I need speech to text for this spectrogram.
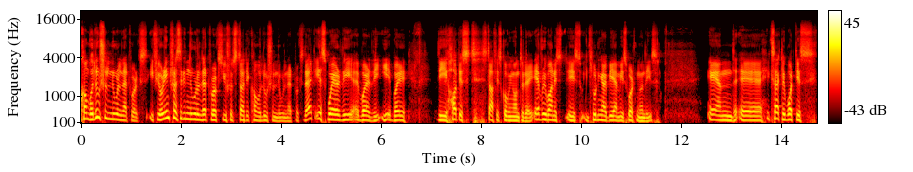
Convolutional neural networks. If you're interested in neural networks, you should study convolutional neural networks. That is where the where the where the hottest stuff is going on today. Everyone is, is including IBM, is working on these. And uh, exactly what this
